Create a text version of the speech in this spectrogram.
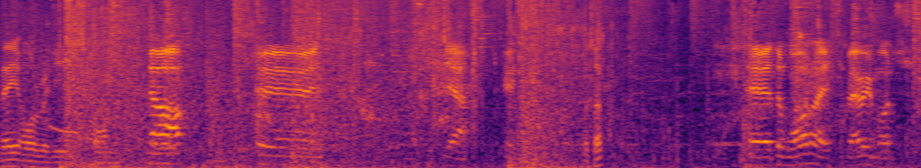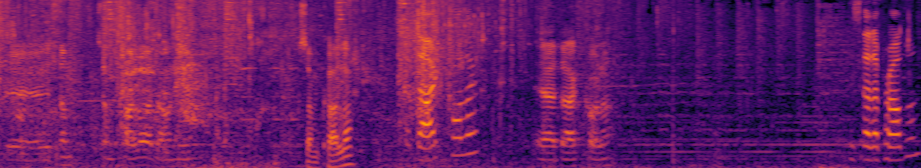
They already spawned. No. Uh, yeah. Okay. What's up? Uh, the water is very much uh, some some color down here. Some color. A dark color? Yeah, dark color. Is that a problem?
